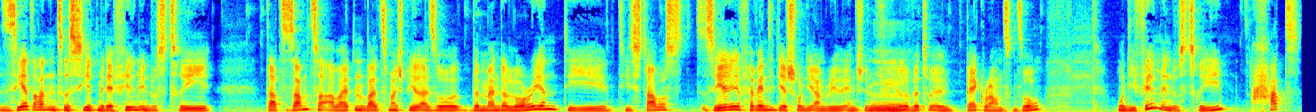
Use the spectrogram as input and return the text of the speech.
sehr daran interessiert, mit der Filmindustrie da zusammenzuarbeiten, weil zum Beispiel also The Mandalorian, die, die Star Wars-Serie, verwendet ja schon die Unreal Engine mhm. für ihre virtuellen Backgrounds und so. Und die Filmindustrie hat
